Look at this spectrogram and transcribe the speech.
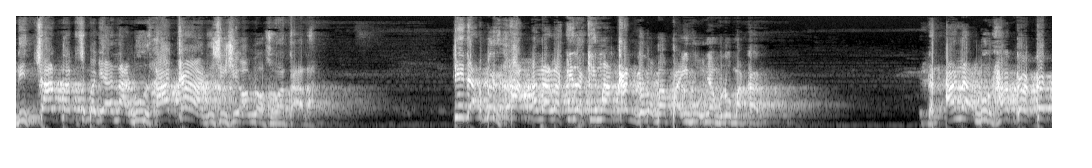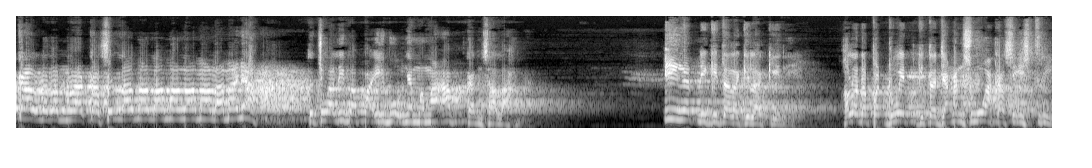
dicatat sebagai anak durhaka di sisi Allah SWT. Tidak berhak anak laki-laki makan kalau bapak ibunya belum makan. Dan anak durhaka selama-lama-lama-lamanya. Kecuali bapak ibunya memaafkan salahnya. Ingat di kita laki-laki ini. Kalau dapat duit kita jangan semua kasih istri.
